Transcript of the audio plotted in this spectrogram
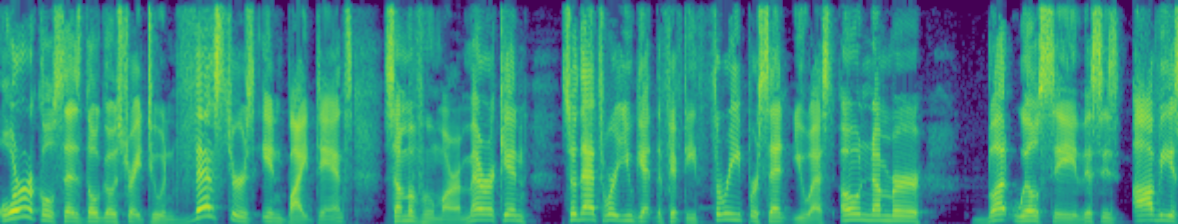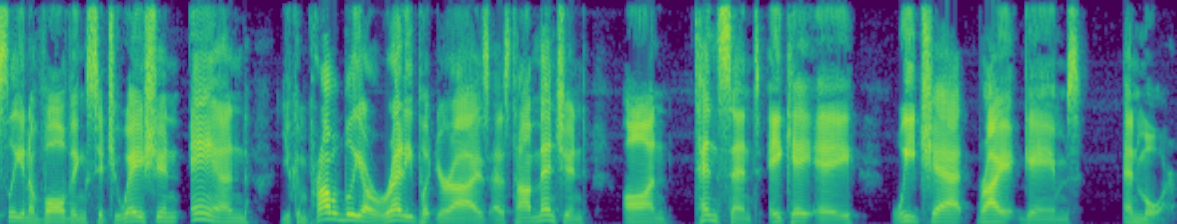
Oracle says they'll go straight to investors in ByteDance, some of whom are American. So that's where you get the 53% US owned number. But we'll see. This is obviously an evolving situation, and you can probably already put your eyes, as Tom mentioned, on Tencent, aka WeChat, Riot Games, and more.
